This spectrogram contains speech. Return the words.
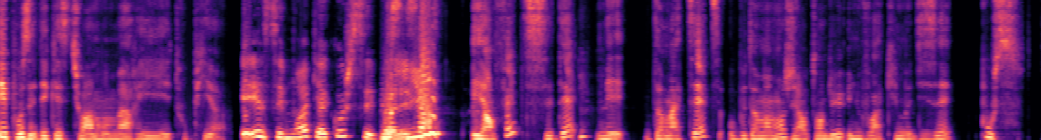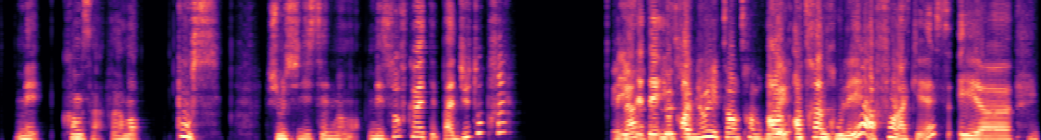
Et il posait des questions à mon mari et tout. Puis, euh, Et c'est moi qui accouche, c'est pas lui. Et en fait, c'était, mais dans ma tête, au bout d'un moment, j'ai entendu une voix qui me disait pousse. Mais comme ça, vraiment pousse. Je me suis dit c'est le moment. Mais sauf qu'elle était pas du tout prêt. Et Et là, le camion était en train de rouler. En, en train de rouler à fond la caisse et euh, ils,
